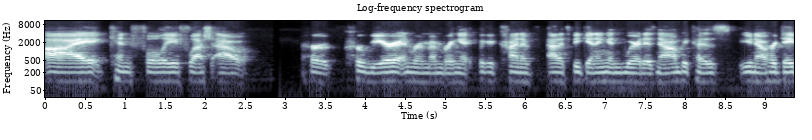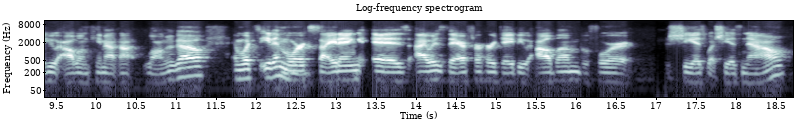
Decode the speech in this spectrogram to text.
I can fully flesh out her career and remembering it like kind of at its beginning and where it is now because you know her debut album came out not long ago. And what's even more mm-hmm. exciting is i was there for her debut album before she is what she is now.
